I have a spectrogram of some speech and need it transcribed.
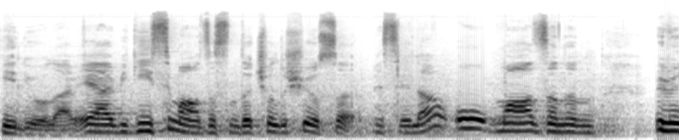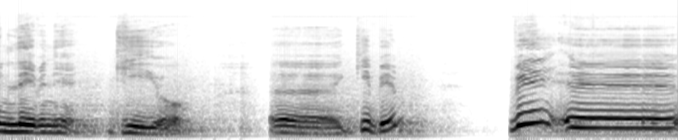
geliyorlar. Eğer bir giysi mağazasında çalışıyorsa mesela o mağazanın ürünlerini giyiyor e, gibi. Ve e,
